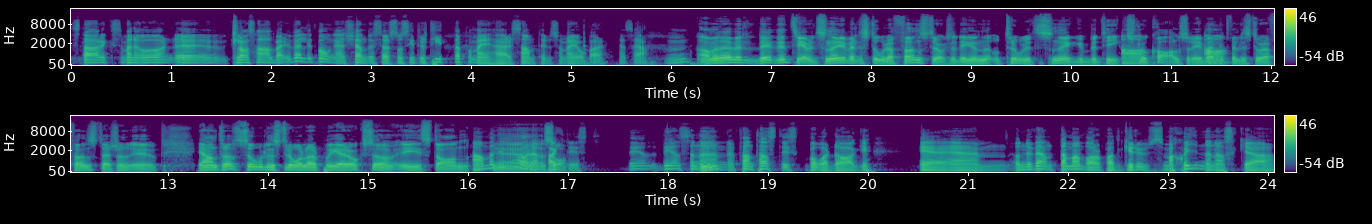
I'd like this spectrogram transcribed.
stark som en örn, eh, Claes Hallberg. Väldigt många kändisar som sitter och tittar på mig här samtidigt som jag jobbar. Kan säga. Mm. Ja, men det är, väl, det, det är trevligt. Sen är det väldigt stora fönster också. Det är ju en otroligt snygg butikslokal. Så det är väldigt, Ja. väldigt stora fönster. Så eh, jag antar att solen strålar på er också i stan. Ja, men det gör Eh, den så. faktiskt. Det är, det är en sån en fantastisk vårdag. Ehm, och nu väntar man bara på att grusmaskinerna ska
